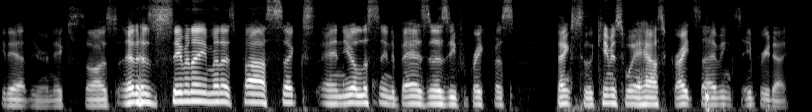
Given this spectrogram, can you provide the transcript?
get out there and exercise. It is 17 minutes past six, and you're listening to Baz and Izzy for breakfast. Thanks to the Chemist Warehouse, great savings every day.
